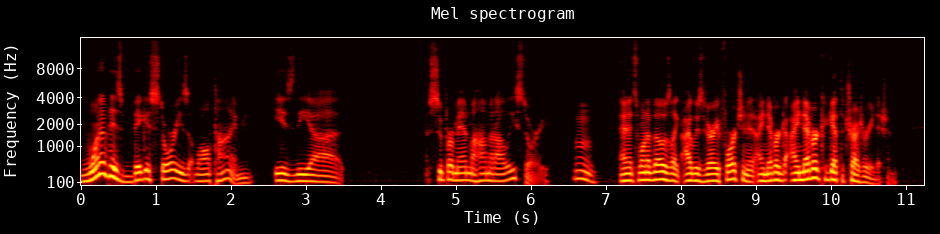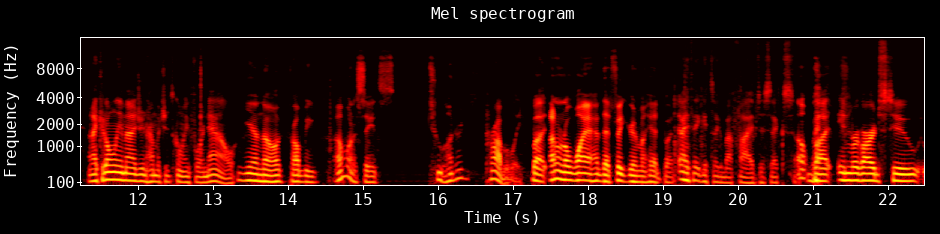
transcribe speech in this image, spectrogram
one of his biggest stories of all time is the uh, Superman Muhammad Ali story Hmm. and it's one of those like I was very fortunate. I never, I never could get the Treasury edition, and I could only imagine how much it's going for now. yeah. No, it probably. I want to say it's two hundred. Probably, but I don't know why I have that figure in my head, but I think it's like about five to six. Oh. But in regards to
